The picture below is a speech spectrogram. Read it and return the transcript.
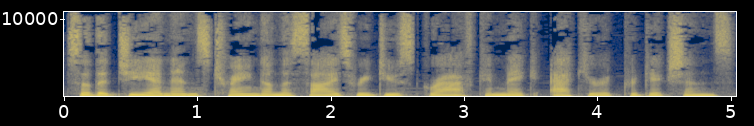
so that GNNs trained on the size reduced graph can make accurate predictions.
